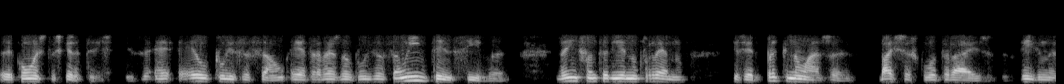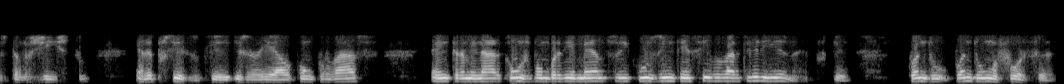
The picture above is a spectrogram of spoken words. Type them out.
eh, com estas características. É, é, a utilização, é através da utilização intensiva da infantaria no terreno. Quer dizer, para que não haja baixas colaterais dignas de registro, era preciso que Israel concordasse em terminar com os bombardeamentos e com o uso intensivo da artilharia, é? porque quando, quando uma força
